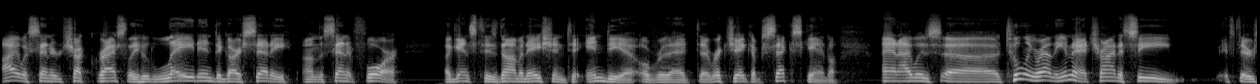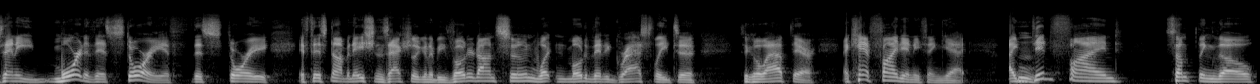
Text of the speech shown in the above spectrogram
Iowa Senator Chuck Grassley, who laid into Garcetti on the Senate floor against his nomination to India over that uh, Rick Jacobs sex scandal. And I was uh, tooling around the internet trying to see if there's any more to this story, if this story, if this nomination is actually going to be voted on soon, what motivated Grassley to to go out there. I can't find anything yet. I did find something though.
